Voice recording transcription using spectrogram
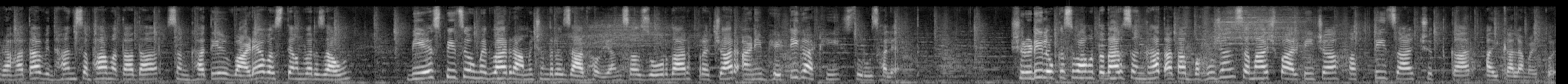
राहता विधानसभा मतदारसंघातील वाड्या वस्त्यांवर जाऊन बीएसपीचे उमेदवार रामचंद्र जाधव यांचा जोरदार प्रचार आणि भेटीगाठी सुरू झाल्या आहेत. शिर्डी लोकसभा मतदारसंघात आता बहुजन समाज पार्टीच्या हत्तीचा चित्कार ऐकायला मिळतोय.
